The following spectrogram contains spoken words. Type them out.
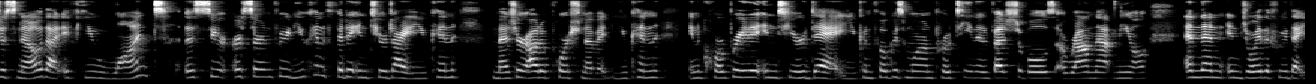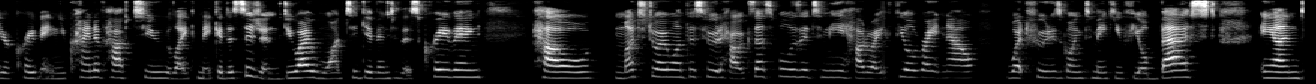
just know that if you want a, cer- a certain food, you can fit it into your diet. You can measure out a portion of it. You can incorporate it into your day. You can focus more on protein and vegetables around that meal and then enjoy the food that you're craving. You kind of have to like make a decision. Do I want to give into this craving? How much do I want this food? How accessible is it to me? How do I feel right now? What food is going to make you feel best? And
